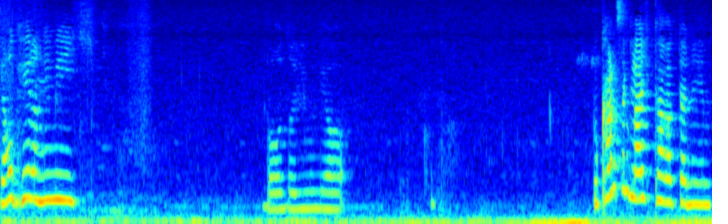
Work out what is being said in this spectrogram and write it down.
Ja, okay, dann nehme ich. Bowser Junior. Du kannst den gleichen Charakter nehmen.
